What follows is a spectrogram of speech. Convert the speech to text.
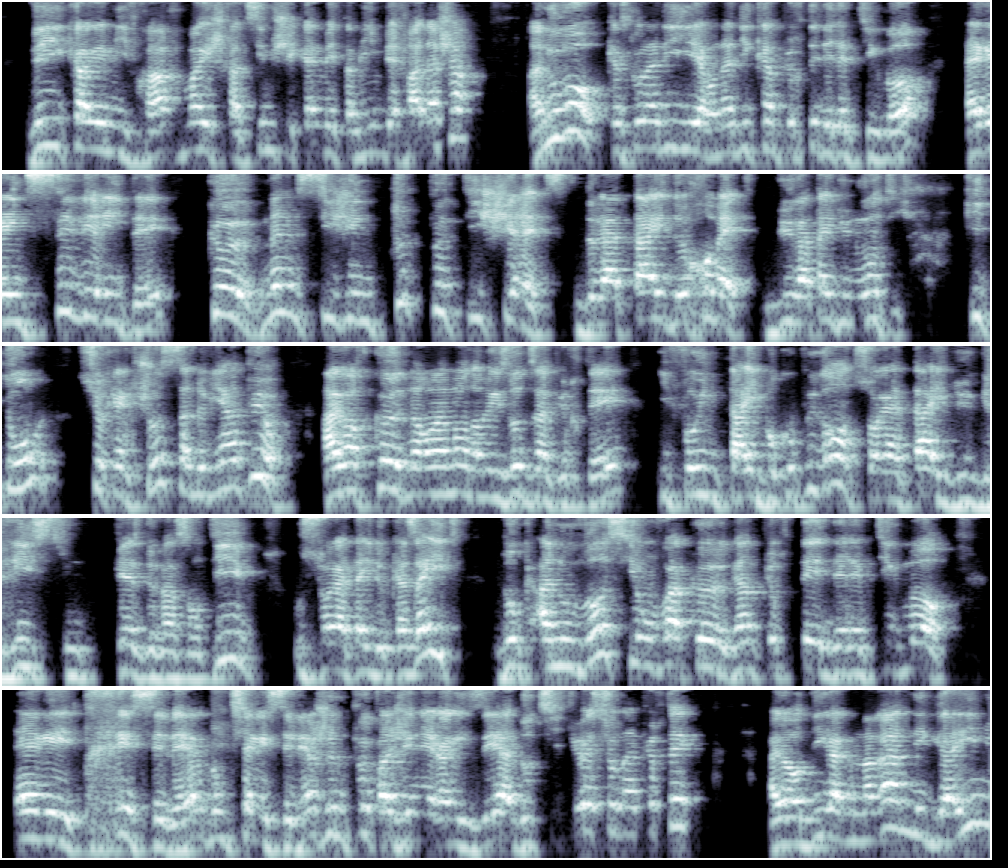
À nouveau, qu'est-ce qu'on a dit hier? On a dit qu'impureté des reptiles morts, elle a une sévérité que même si j'ai une toute petite chérette de la taille de Chomet, de la taille d'une lentille, qui tombe sur quelque chose, ça devient impur. Alors que normalement, dans les autres impuretés, il faut une taille beaucoup plus grande, soit la taille du gris, une pièce de 20 centimes, ou soit la taille de kazaït. Donc, à nouveau, si on voit que l'impureté des reptiles morts, elle est très sévère, donc si elle est sévère, je ne peux pas généraliser à d'autres situations d'impureté. Alors, dit l'Agmara, Negaim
